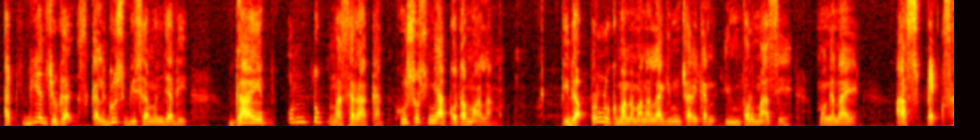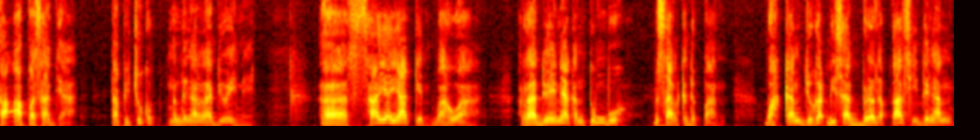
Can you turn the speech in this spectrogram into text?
tapi dia juga sekaligus bisa menjadi guide untuk masyarakat, khususnya kota Malang. Tidak perlu ke mana-mana lagi mencarikan informasi mengenai aspek apa saja, tapi cukup mendengar radio ini. Uh, saya yakin bahwa radio ini akan tumbuh besar ke depan. Bahkan juga bisa beradaptasi dengan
